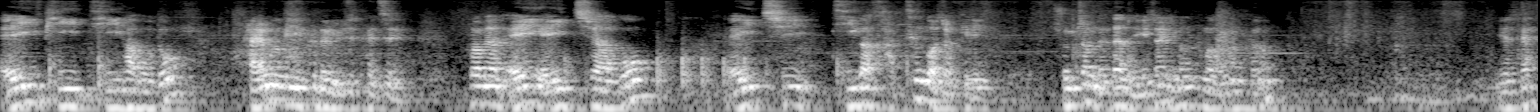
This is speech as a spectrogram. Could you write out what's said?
ABD하고도 닮음이 그대로 유지되지. 그러면 AH하고 HD가 같은 거죠, 길이. 중점 된다는 얘기죠, 이만큼하고 이만큼. 이해돼?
